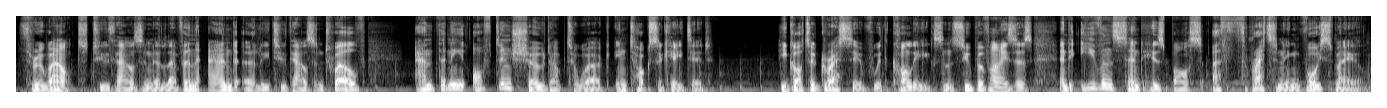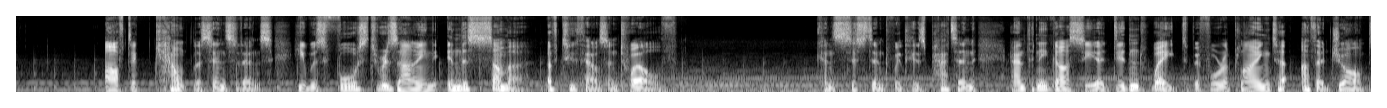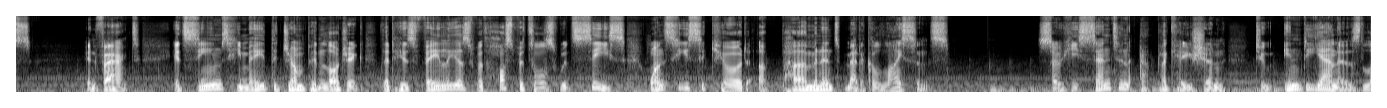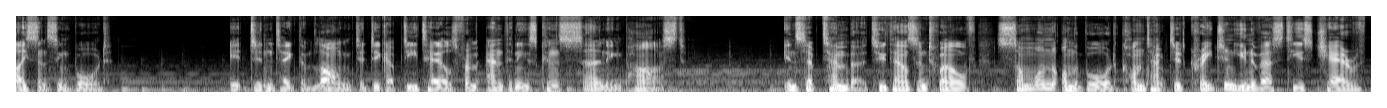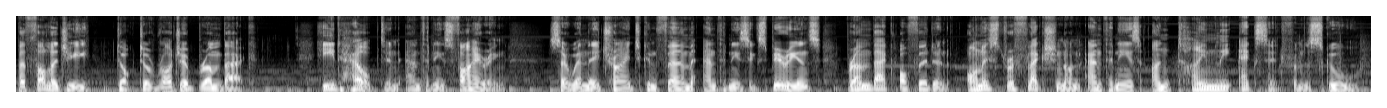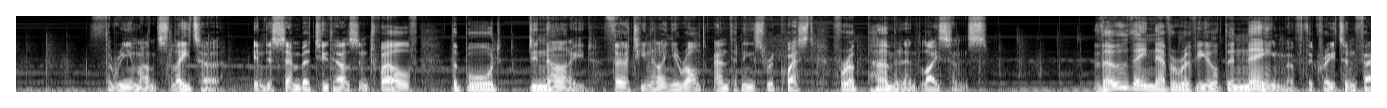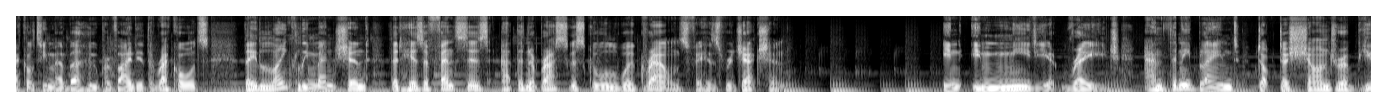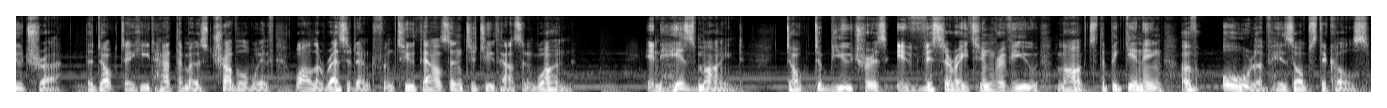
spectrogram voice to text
Throughout 2011 and early 2012, Anthony often showed up to work intoxicated he got aggressive with colleagues and supervisors and even sent his boss a threatening voicemail. After countless incidents, he was forced to resign in the summer of 2012. Consistent with his pattern, Anthony Garcia didn't wait before applying to other jobs. In fact, it seems he made the jump in logic that his failures with hospitals would cease once he secured a permanent medical license so he sent an application to Indiana's licensing board. It didn't take them long to dig up details from Anthony's concerning past. In September 2012, someone on the board contacted Creighton University's chair of pathology, Dr. Roger Brumback. He'd helped in Anthony's firing, So when they tried to confirm Anthony's experience, Brumback offered an honest reflection on Anthony's untimely exit from the school. Three months later, in December 2012, the board denied 39 year old Anthony's request for a permanent license. Though they never revealed the name of the Creighton faculty member who provided the records, they likely mentioned that his offenses at the Nebraska school were grounds for his rejection. In immediate rage, Anthony blamed Dr. Chandra Bewtra, the doctor he'd had the most trouble with while a resident from 2000 to 2001. In his mind, Dr. Bewtra's eviscerating review marked the beginning of all of his obstacles.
